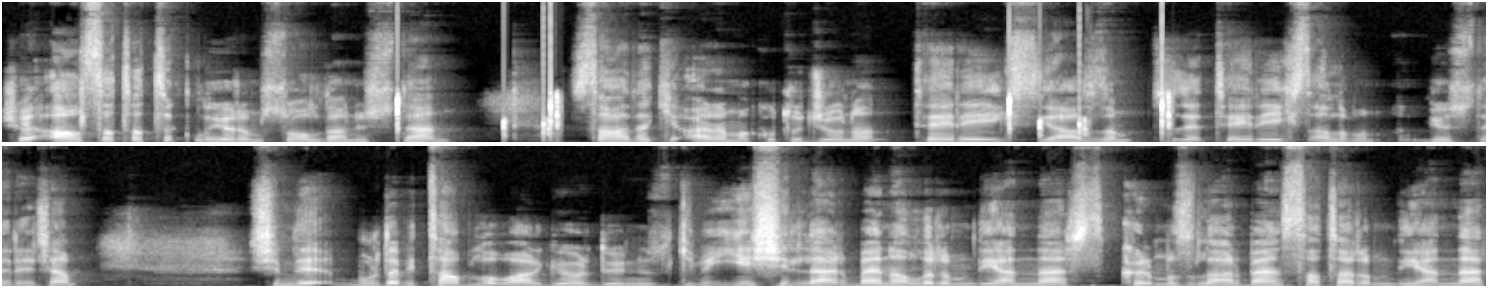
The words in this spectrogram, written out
Şöyle al sata tıklıyorum soldan üstten. Sağdaki arama kutucuğuna TRX yazdım. Size TRX alımını göstereceğim. Şimdi burada bir tablo var gördüğünüz gibi. Yeşiller ben alırım diyenler, kırmızılar ben satarım diyenler.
